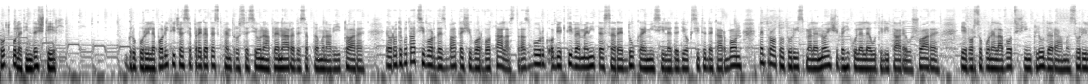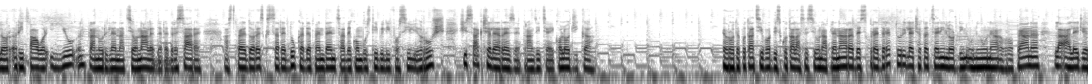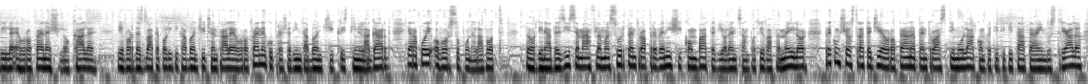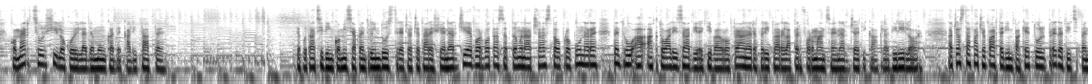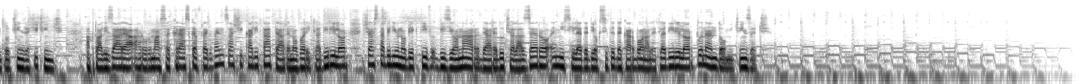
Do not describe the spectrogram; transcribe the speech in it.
scurt, buletin de știri. Grupurile politice se pregătesc pentru sesiunea plenară de săptămâna viitoare. Eurodeputații vor dezbate și vor vota la Strasburg obiective menite să reducă emisiile de dioxid de carbon pentru autoturismele noi și vehiculele utilitare ușoare. Ei vor supune la vot și includerea măsurilor Repower EU în planurile naționale de redresare. Astfel doresc să reducă dependența de combustibilii fosili ruși și să accelereze tranziția ecologică. Eurodeputații vor discuta la sesiunea plenară despre drepturile cetățenilor din Uniunea Europeană la alegerile europene și locale. Ei vor dezbate politica Băncii Centrale Europene cu președinta băncii Christine Lagarde, iar apoi o vor supune la vot. Pe ordinea de zi se mai află măsuri pentru a preveni și combate violența împotriva femeilor, precum și o strategie europeană pentru a stimula competitivitatea industrială, comerțul și locurile de muncă de calitate. Deputații din Comisia pentru Industrie, Cercetare și Energie vor vota săptămâna aceasta o propunere pentru a actualiza directiva europeană referitoare la performanța energetică a clădirilor. Aceasta face parte din pachetul Pregătiți pentru 55. Actualizarea ar urma să crească frecvența și calitatea renovării clădirilor și ar stabili un obiectiv vizionar de a reduce la zero emisiile de dioxid de carbon ale clădirilor până în 2050.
